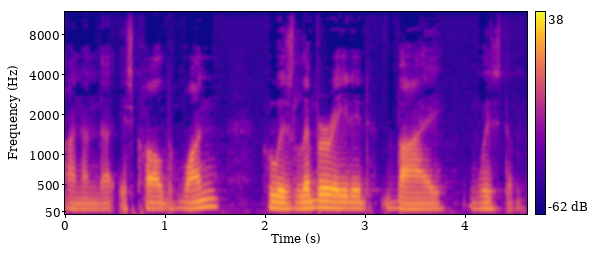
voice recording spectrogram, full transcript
Ananda, is called one who is liberated by wisdom.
